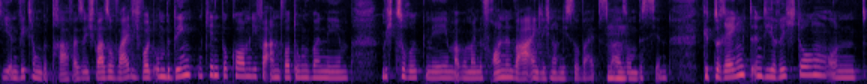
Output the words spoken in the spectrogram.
die Entwicklung betraf. Also ich war so weit, ich wollte unbedingt ein Kind bekommen, die Verantwortung übernehmen, mich zurücknehmen, aber meine Freundin war eigentlich noch nicht so weit. Es war so ein bisschen gedrängt in die Richtung und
